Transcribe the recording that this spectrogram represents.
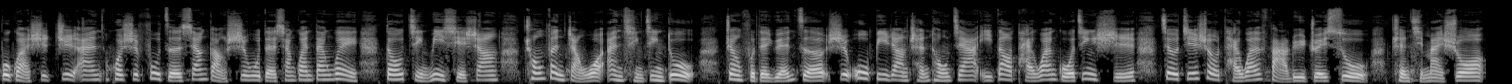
不管是治安或是负责香港事务的相关单位，都紧密协商，充分掌握案情进度。政府的原则是务必让陈同佳一到台湾国境时就接受台湾法律追诉。陈其迈说：“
